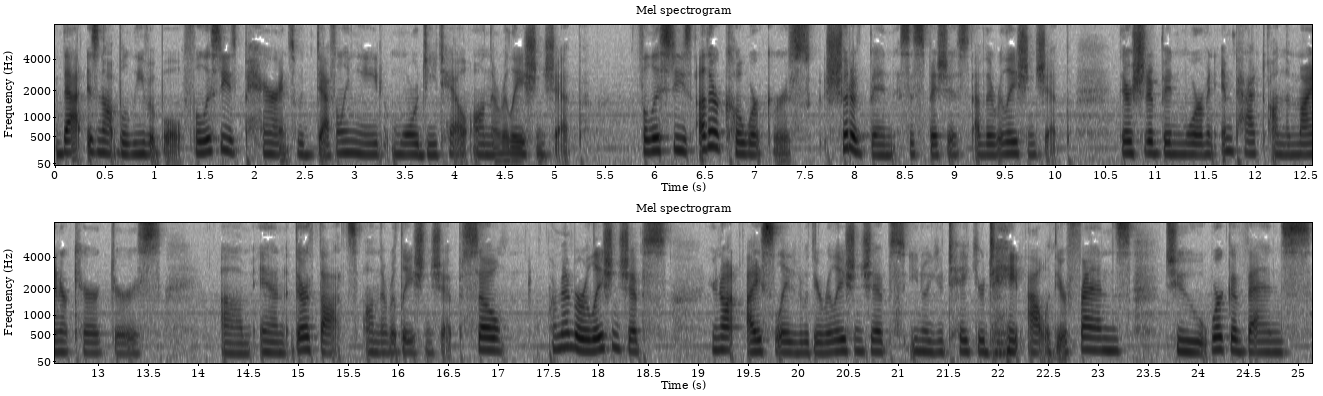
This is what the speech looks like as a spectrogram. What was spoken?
that is not believable. Felicity's parents would definitely need more detail on the relationship. Felicity's other coworkers should have been suspicious of the relationship there should have been more of an impact on the minor characters um, and their thoughts on the relationship. So remember, relationships, you're not isolated with your relationships. You know, you take your date out with your friends to work events,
